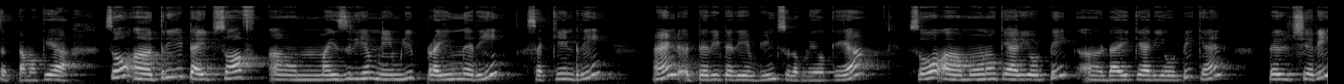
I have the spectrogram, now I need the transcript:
செப்டம் ஓகேயா so three types of mycelium namely primary secondary and tertiary அப்படின்னு சொல்லக்கூடிய ஓகேயா so monokaryotic dikaryotic and tertiary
